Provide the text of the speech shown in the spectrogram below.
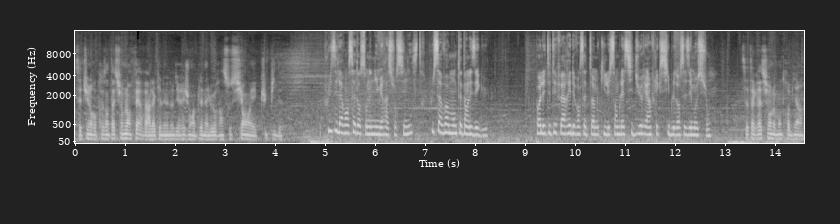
C'est une représentation de l'enfer vers laquelle nous nous dirigeons à pleine allure, insouciant et cupide. Plus il avançait dans son énumération sinistre, plus sa voix montait dans les aigus. Paul était effaré devant cet homme qui lui semblait si dur et inflexible dans ses émotions. Cette agression le montre bien.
